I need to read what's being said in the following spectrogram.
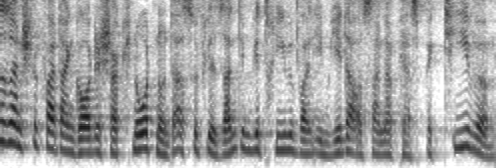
ist ein Stück weit ein gordischer Knoten und da ist so viel Sand im Getriebe, weil ihm jeder aus seiner Perspektive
